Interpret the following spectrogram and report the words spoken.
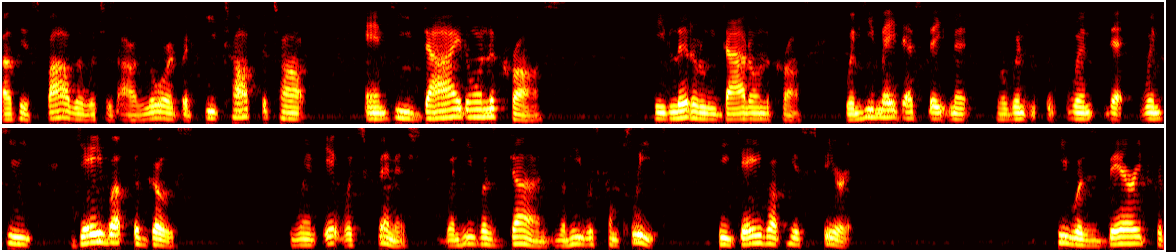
of his Father, which is our Lord, but he talked the talk and he died on the cross. He literally died on the cross. When he made that statement, or when when that when he gave up the ghost, when it was finished, when he was done, when he was complete, he gave up his spirit. He was buried for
